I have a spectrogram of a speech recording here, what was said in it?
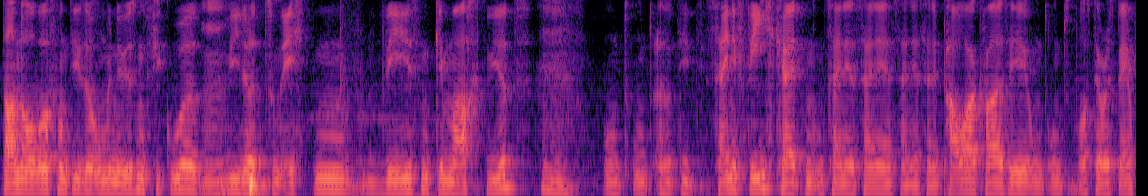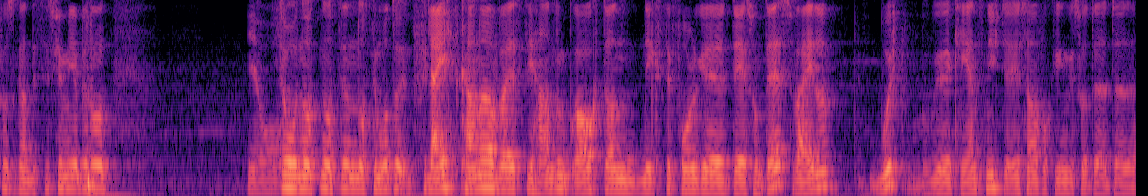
dann aber von dieser ominösen Figur Mhm. wieder zum echten Wesen gemacht wird. Mhm. Und, und also die, seine Fähigkeiten und seine, seine, seine, seine Power quasi und, und was der alles beeinflussen kann, das ist für mich ein bisschen Ja. so nach, nach, dem, nach dem Motto, vielleicht kann er, weil es die Handlung braucht, dann nächste Folge das und das, weil, wurscht, wir erklären es nicht, er ist einfach irgendwie so der, der,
